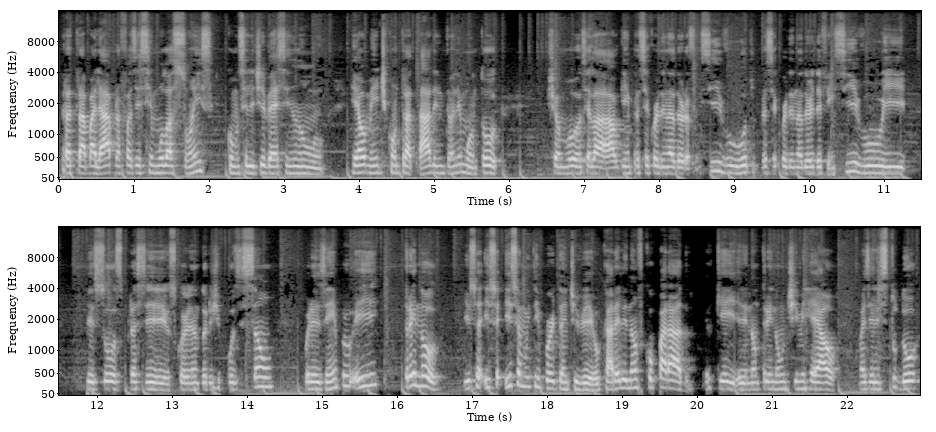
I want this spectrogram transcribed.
para trabalhar, para fazer simulações, como se ele tivesse no, realmente contratado. Então ele montou chamou, sei lá, alguém para ser coordenador ofensivo, outro para ser coordenador defensivo e pessoas para ser os coordenadores de posição. por exemplo, e treinou. Isso é, isso, isso é muito importante ver. O cara ele não ficou parado, ok? Ele não treinou um time real, mas ele estudou,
